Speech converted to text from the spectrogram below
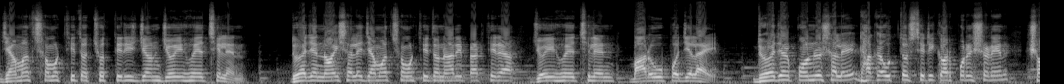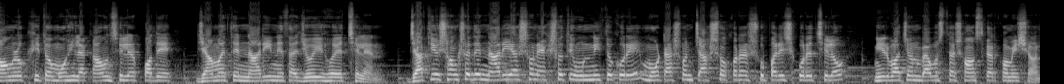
জামাত সমর্থিত ছত্রিশ জন জয়ী হয়েছিলেন। দু হাজার নয় সালে জামাত সমর্থিত নারী প্রার্থীরা জয়ী হয়েছিলেন বারো উপজেলায়। দু হাজার পনেরো সালে ঢাকা উত্তর সিটি কর্পোরেশনের সংরক্ষিত মহিলা কাউন্সিলের পদে জামায়াতের নারী নেতা জয়ী হয়েছিলেন। জাতীয় সংসদের নারী আসন একশোতে উন্নীত করে মোট আসন চারশো করার সুপারিশ করেছিল নির্বাচন ব্যবস্থা সংস্কার কমিশন।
